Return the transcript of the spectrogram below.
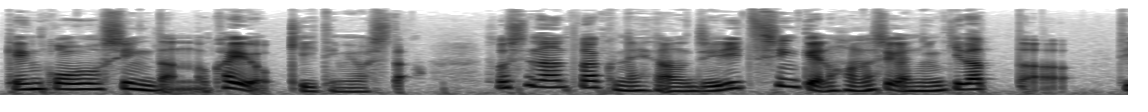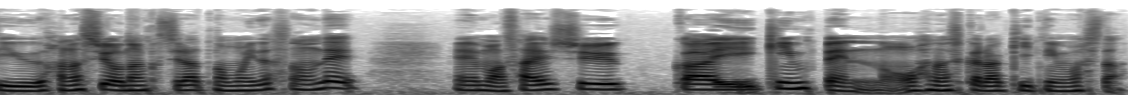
健康診断の回を聞いてみました。そしてなんとなくね、あの、自律神経の話が人気だったっていう話をなんかちらっと思い出したので、えー、まあ最終回近辺のお話から聞いてみました。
